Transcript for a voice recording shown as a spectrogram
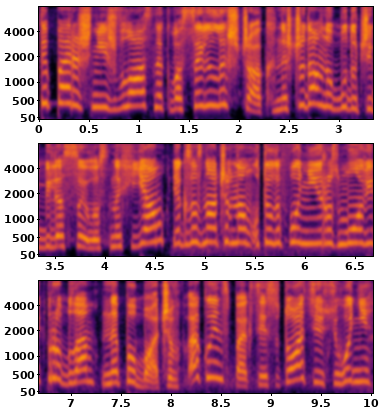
Теперішній ж власник Василь Лищак, нещодавно будучи біля силосних ям, як зазначив нам у телефонній розмові, проблем не побачив. В екоінспекції ситуацію сьогодні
